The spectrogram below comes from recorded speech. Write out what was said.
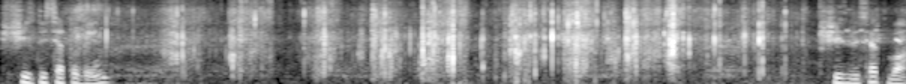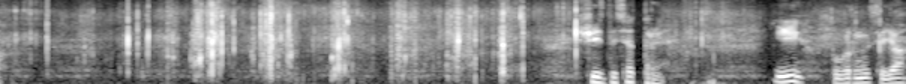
Шістдесят один. Шістдесят два. Шістдесят три. І повернувся я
